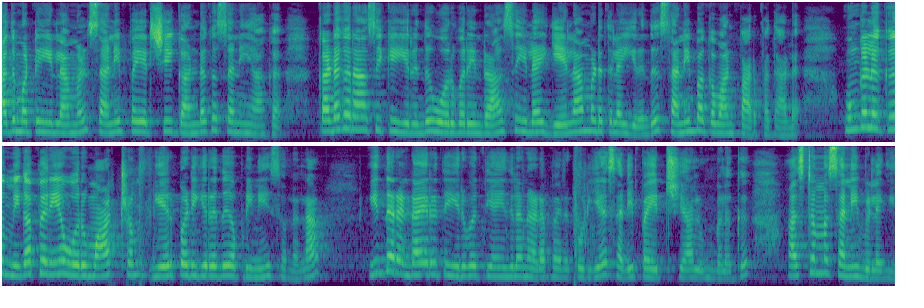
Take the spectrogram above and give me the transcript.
அது மட்டும் இல்லாமல் சனி பயிற்சி கண்டக சனியாக கடகராசிக்கு இருந்து ஒருவரின் ராசியில் ஏழாம் இடத்துல இருந்து சனி பகவான் பார்ப்பதால் உங்களுக்கு மிகப்பெரிய ஒரு மாற்றம் ஏற்படுகிறது அப்படின்னே சொல்லலாம். இந்த ரெண்டாயிரத்தி இருபத்தி ஐந்தில் நடைபெறக்கூடிய சனி பயிற்சியால் உங்களுக்கு அஷ்டம சனி விலகி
